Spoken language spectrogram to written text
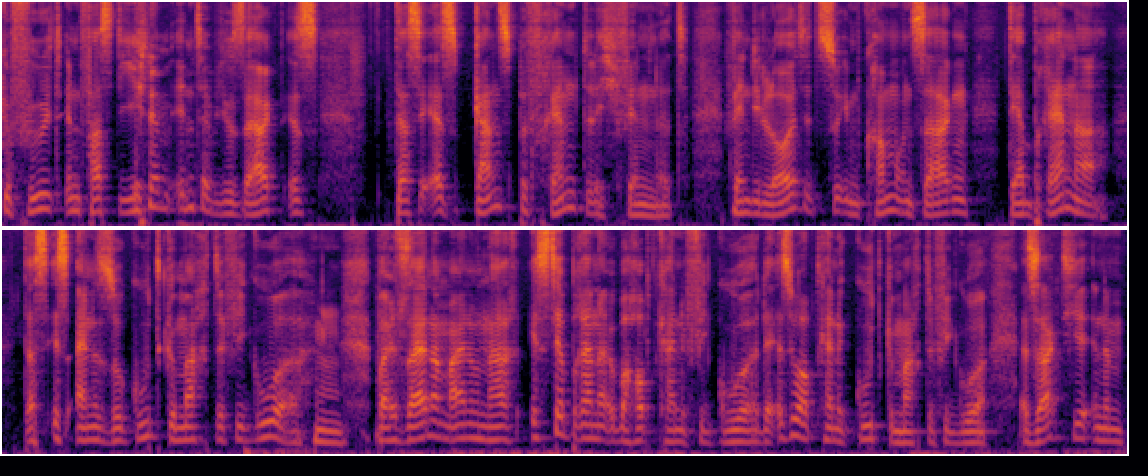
gefühlt in fast jedem Interview sagt, ist, dass er es ganz befremdlich findet, wenn die Leute zu ihm kommen und sagen, der Brenner, das ist eine so gut gemachte Figur. Hm. Weil seiner Meinung nach ist der Brenner überhaupt keine Figur, der ist überhaupt keine gut gemachte Figur. Er sagt hier in einem,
